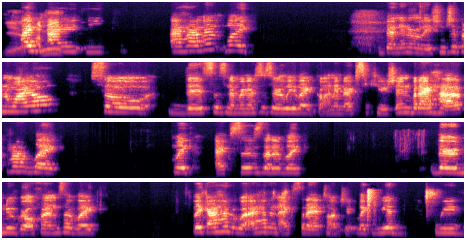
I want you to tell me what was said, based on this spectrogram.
Yeah, I, I, mean, I, I haven't like been in a relationship in a while, so this has never necessarily like gone into execution. But I have had like, like exes that have like, their new girlfriends have like, like I had I had an ex that I had talked to. Like we had we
